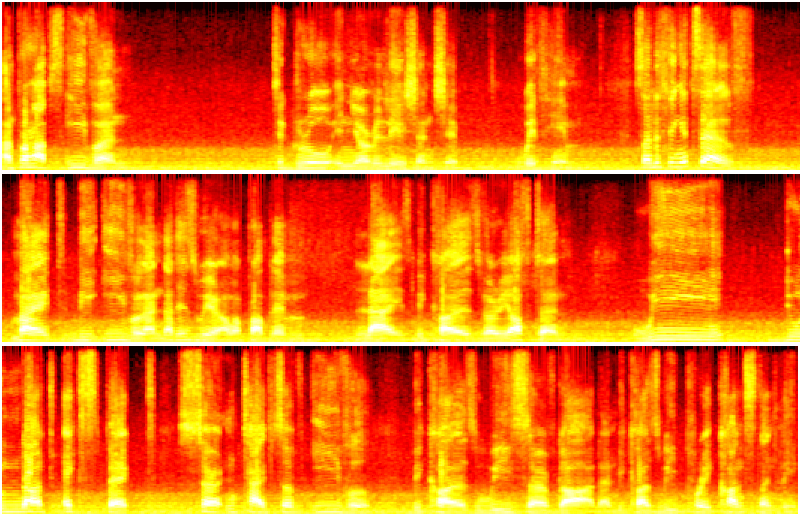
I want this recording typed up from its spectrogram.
and perhaps even to grow in your relationship with Him. So the thing itself might be evil, and that is where our problem lies because very often we do not expect certain types of evil because we serve God and because we pray constantly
